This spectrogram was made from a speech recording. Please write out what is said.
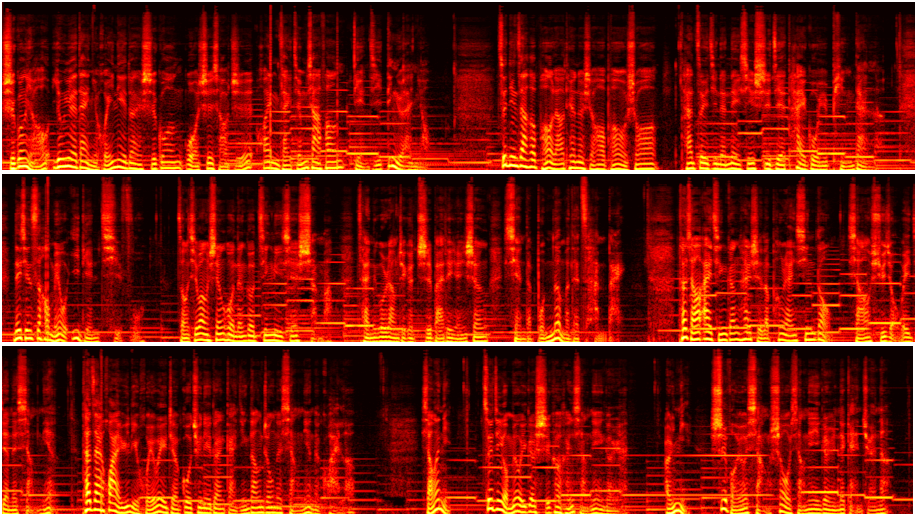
时光谣，音乐带你回那段时光。我是小直，欢迎你在节目下方点击订阅按钮。最近在和朋友聊天的时候，朋友说他最近的内心世界太过于平淡了，内心丝毫没有一点起伏，总希望生活能够经历些什么，才能够让这个直白的人生显得不那么的惨白。他想要爱情刚开始的怦然心动，想要许久未见的想念。他在话语里回味着过去那段感情当中的想念的快乐。想问你，最近有没有一个时刻很想念一个人？而你是否有享受想念一个人的感觉呢？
